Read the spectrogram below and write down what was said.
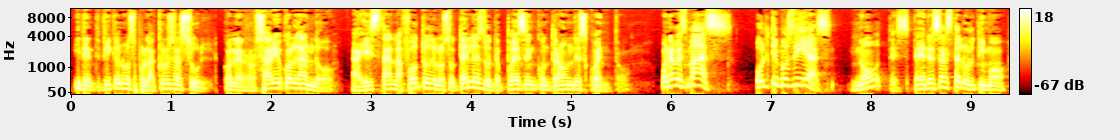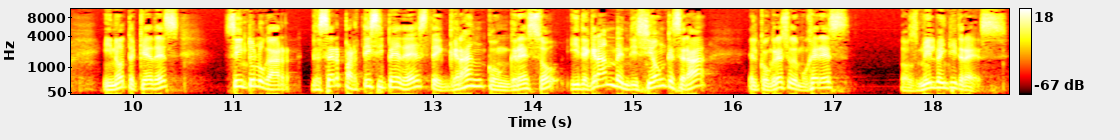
Identifícanos por la Cruz Azul, con el rosario colgando. Ahí está la foto de los hoteles donde puedes encontrar un descuento. Una vez más, últimos días. No te esperes hasta el último y no te quedes sin tu lugar de ser partícipe de este gran congreso y de gran bendición que será el Congreso de Mujeres 2023.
